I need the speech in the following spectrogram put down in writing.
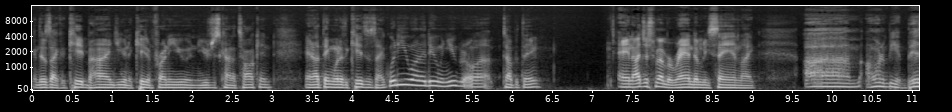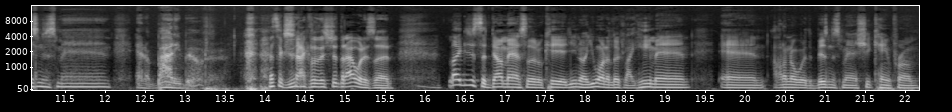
and there's like a kid behind you and a kid in front of you, and you're just kind of talking. And I think one of the kids is like, "What do you want to do when you grow up?" type of thing. And I just remember randomly saying like, um, I want to be a businessman and a bodybuilder. that's exactly the shit that I would have said. Like just a dumbass little kid, you know, you want to look like He-Man and I don't know where the businessman shit came from.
